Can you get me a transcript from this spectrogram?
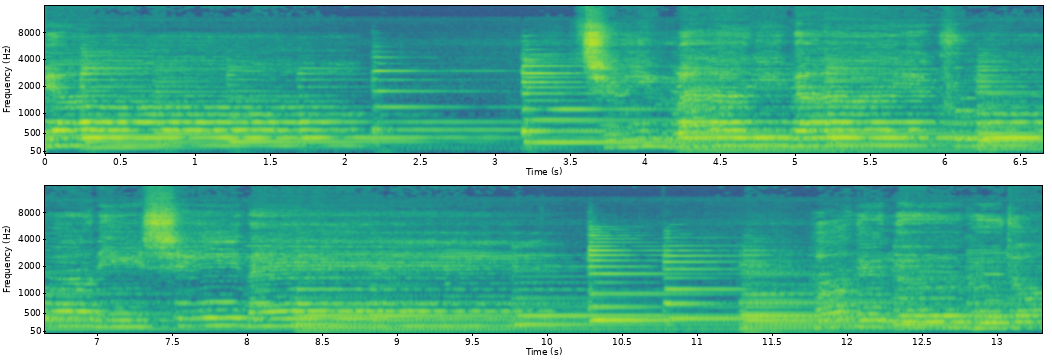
능력이시며 주님만이 나의 구원이시네. 어느 누구도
